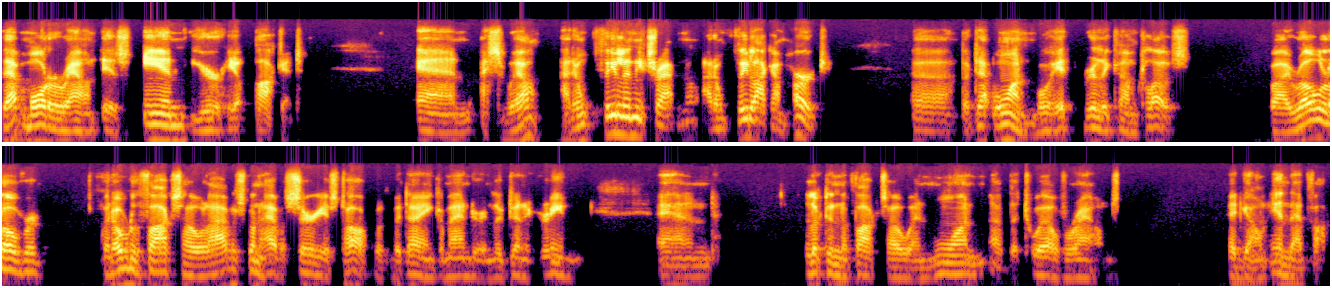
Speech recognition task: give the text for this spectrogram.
that mortar round is in your hip pocket. And I said, well, I don't feel any shrapnel. I don't feel like I'm hurt. Uh, but that one, boy, it really come close. I rolled over, went over to the foxhole. I was going to have a serious talk with battalion commander and Lieutenant Green. And looked in the foxhole and one of the 12 rounds had gone in that foxhole.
